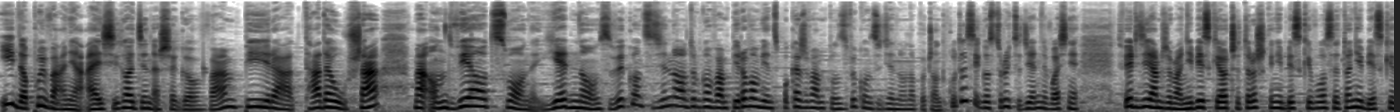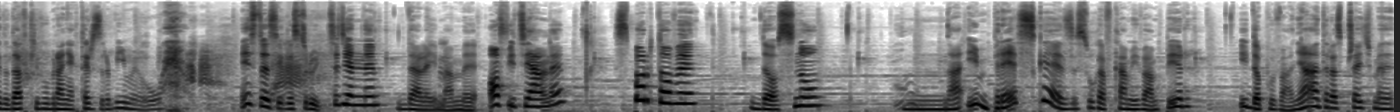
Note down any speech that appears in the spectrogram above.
I do pływania. A jeśli chodzi o naszego wampira Tadeusza, ma on dwie odsłony. Jedną zwykłą, codzienną, a drugą wampirową, więc pokażę Wam tą zwykłą, codzienną na początku. To jest jego strój codzienny, właśnie twierdziłam, że ma niebieskie oczy, troszkę niebieskie włosy, to niebieskie dodatki w ubraniach też zrobimy. Wow. Więc to jest jego strój codzienny. Dalej mamy oficjalny, sportowy, do snu, na imprezkę ze słuchawkami wampir i do pływania. A teraz przejdźmy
